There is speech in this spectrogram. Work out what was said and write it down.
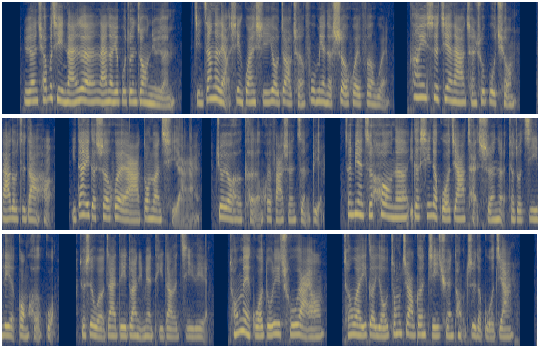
女人瞧不起男人，男人又不尊重女人。紧张的两性关系又造成负面的社会氛围，抗议事件啊层出不穷。大家都知道哈，一旦一个社会啊动乱起来，就有很可能会发生政变。政变之后呢，一个新的国家产生了，叫做激烈共和国，就是我在第一段里面提到的激烈，从美国独立出来哦，成为一个由宗教跟集权统治的国家。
